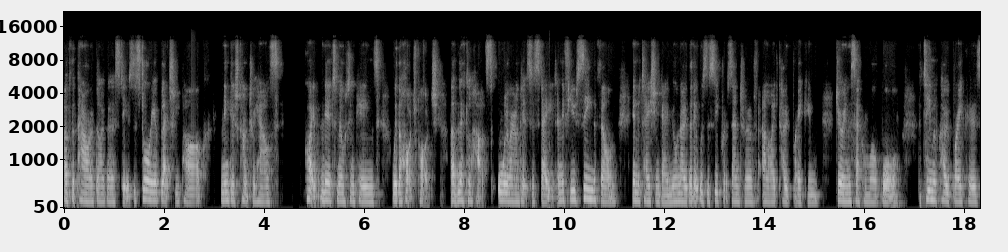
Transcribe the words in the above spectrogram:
of the power of diversity. It's the story of Bletchley Park, an English country house quite near to Milton Keynes with a hodgepodge of little huts all around its estate. And if you've seen the film Imitation Game, you'll know that it was the secret centre of Allied code breaking during the Second World War. The team of code breakers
